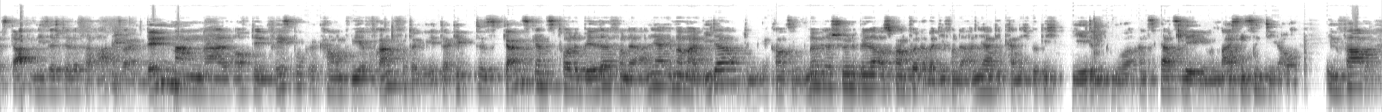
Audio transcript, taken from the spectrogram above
Das darf an dieser Stelle verraten sein. Wenn man mal auf den Facebook-Account Wir Frankfurter geht, da gibt es ganz, ganz tolle Bilder von der Anja immer mal wieder. Auf dem Account sind immer wieder schöne Bilder aus Frankfurt, aber die von der Anja, die kann ich wirklich jedem nur ans Herz legen. Und meistens sind die auch in Farbe.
